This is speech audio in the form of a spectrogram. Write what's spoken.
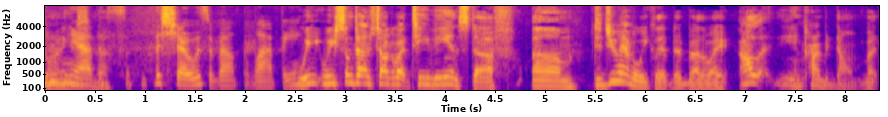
joining Yeah, us. This the show is about the lappy. we we sometimes talk about TV and stuff. Um, did you have a weekly update by the way? I'll you probably don't, but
